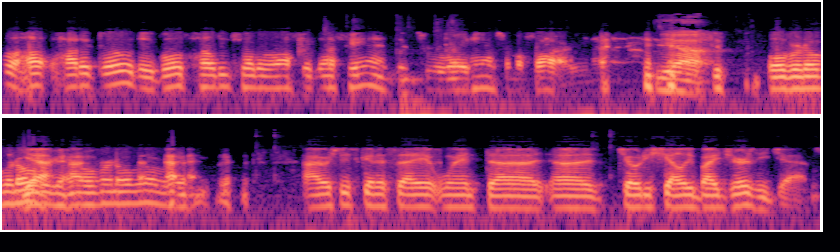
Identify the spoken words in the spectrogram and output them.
well, how, how'd it go? They both held each other off with left hands and threw right hands from afar. You know? Yeah. Over and over and over Yeah, again, over and over and over again. I was just going to say it went uh, uh, Jody Shelley by Jersey jabs.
